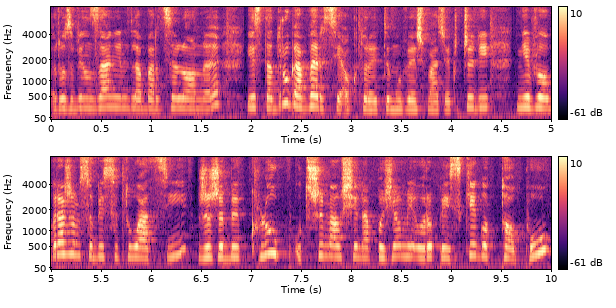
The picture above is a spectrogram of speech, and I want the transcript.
rozwiązaniem dla Barcelony. Jest ta druga wersja, o której ty mówiłeś, Maciek, czyli nie wyobrażam sobie sytuacji, że żeby klub utrzymał się na poziomie europejskiego topu,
